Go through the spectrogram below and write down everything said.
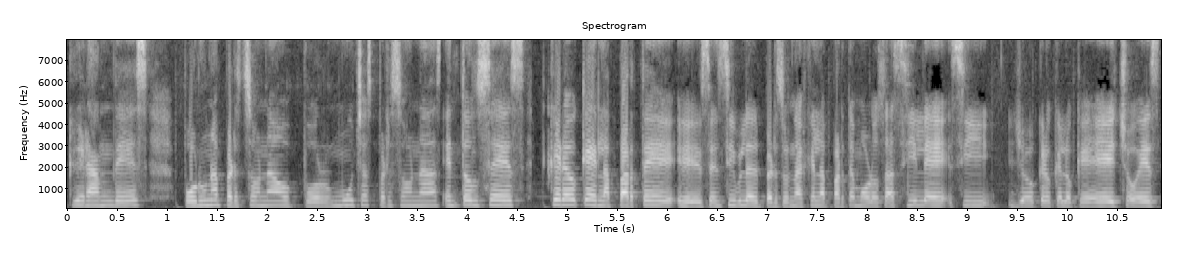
grandes por una persona o por muchas personas. Entonces, creo que en la parte eh, sensible del personaje, en la parte amorosa, sí, le, sí, yo creo que lo que he hecho es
